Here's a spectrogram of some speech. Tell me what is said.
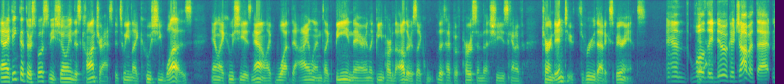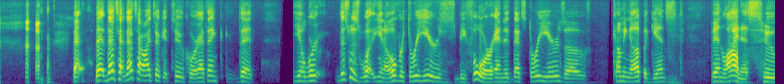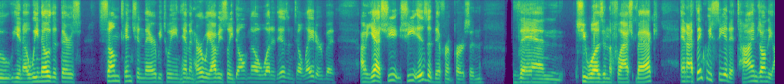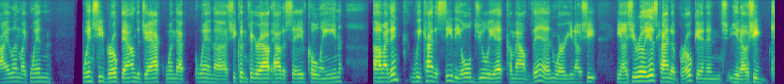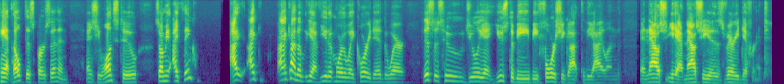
and i think that they're supposed to be showing this contrast between like who she was and like who she is now like what the island like being there and like being part of the others like the type of person that she's kind of turned into through that experience and well yeah. they do a good job at that that that that's how, that's how I took it too, Corey. I think that you know we're this was what you know over three years before, and that's three years of coming up against Ben Linus, who you know we know that there's some tension there between him and her. We obviously don't know what it is until later, but I mean, yeah, she she is a different person than she was in the flashback and I think we see it at times on the island, like when when she broke down to Jack when that when uh, she couldn't figure out how to save Colleen. Um, I think we kind of see the old Juliet come out then, where you know she, you know, she really is kind of broken, and you know she can't help this person, and and she wants to. So I mean, I think I I I kind of yeah viewed it more the way Corey did, to where this is who Juliet used to be before she got to the island, and now she, yeah, now she is very different.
